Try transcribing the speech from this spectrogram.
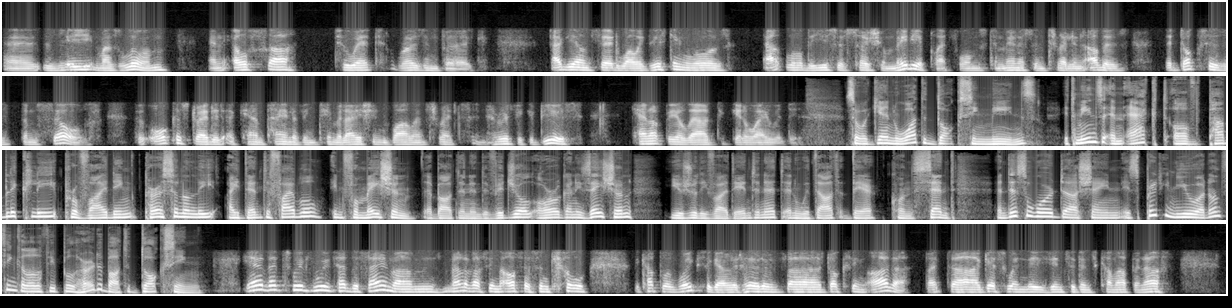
uh, Z. Mazloum and Elsa Tuet Rosenberg. Aghion said while existing laws outlaw the use of social media platforms to menace and threaten others, the doxers themselves, who orchestrated a campaign of intimidation, violent threats, and horrific abuse, cannot be allowed to get away with this. So, again, what doxing means it means an act of publicly providing personally identifiable information about an individual or organization, usually via the internet and without their consent. And this word, uh, Shane, is pretty new. I don't think a lot of people heard about doxing. Yeah, that's we've we've had the same. Um, none of us in the office until a couple of weeks ago had heard of uh, doxing either. But uh, I guess when these incidents come up enough,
